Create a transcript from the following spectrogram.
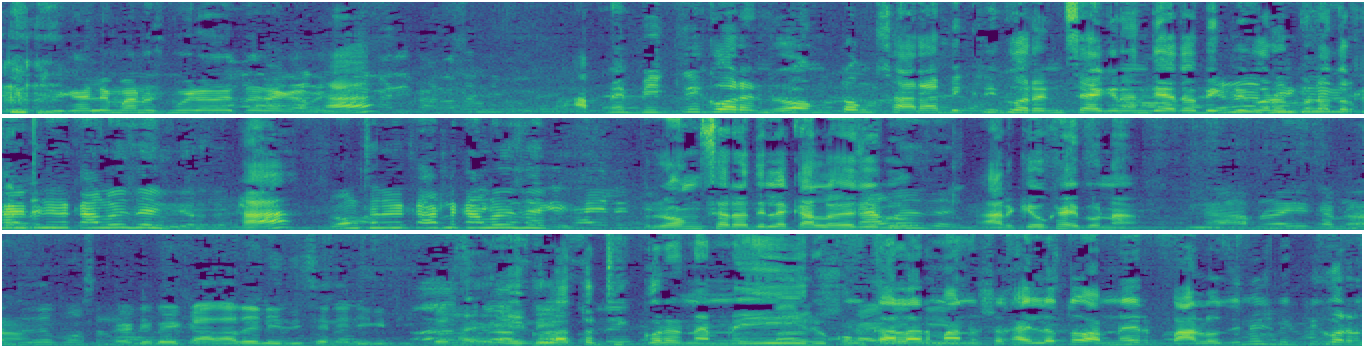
খাইলে মানুষ মরে যেতে দেখাবে হ্যাঁ? আপনি বিক্রি করেন রং টং সারা বিক্রি করেন সেকেন্ড দিয়ে তো বিক্রি করেন কোনো দরকার নেই। কালো হয়ে যাবে। হ্যাঁ? রং থানের কাটলে কালো হয়ে যাবে। রং সারা দিলে কালো হয়ে যাবে। আর কেউ খাইবো না। না আপনারা কি পছন্দ। রেডি ভাই কালারে নিয়ে দিছেন এদিকে ঠিক কথা এগুলা তো ঠিক করেন না আপনি এই এরকম কালার মানুষ খাইলে তো আপনার ভালো জিনিস বিক্রি করেন।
